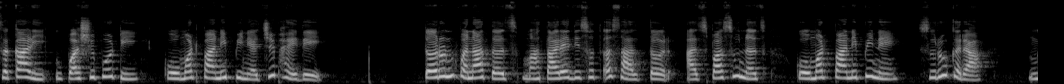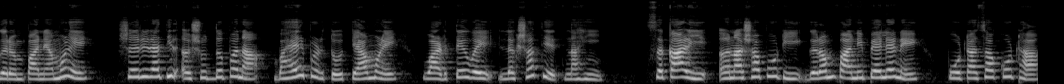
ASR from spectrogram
सकाळी उपाशीपोटी कोमट पाणी पिण्याचे फायदे. तरुणपणातच म्हातारे दिसत असाल तर आजपासूनच कोमट पाणी पिणे सुरू करा. गरम पाण्यामुळे शरीरातील अशुद्धपणा बाहेर पडतो त्यामुळे वाढते वय लक्षात येत नाही. सकाळी अनाशापोटी गरम पाणी प्यायल्याने पोटाचा कोठा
